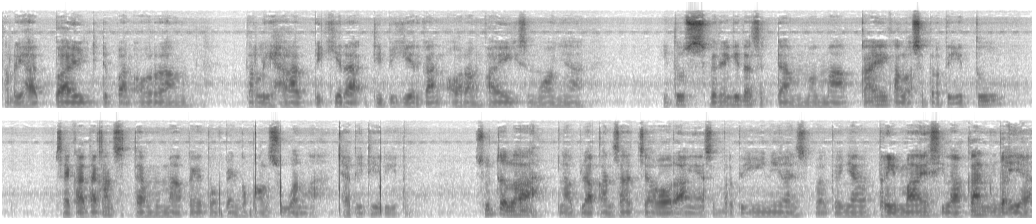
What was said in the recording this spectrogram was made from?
terlihat baik di depan orang terlihat pikiran dipikirkan orang baik semuanya. Itu sebenarnya kita sedang memakai kalau seperti itu saya katakan sedang memakai topeng kepalsuan lah jati diri itu. Sudahlah belak-belakan saja orang yang seperti ini dan sebagainya. Terima ya silakan. Enggak ya?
